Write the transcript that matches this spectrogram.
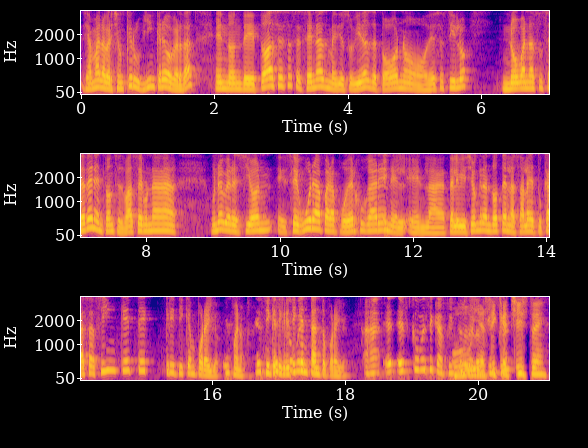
se llama la versión querubín, creo, ¿verdad? En donde todas esas escenas medio subidas de tono o de ese estilo no van a suceder, entonces va a ser una una versión eh, segura para poder jugar en, el, en la televisión grandota en la sala de tu casa sin que te critiquen por ello. Es- bueno, es- sin que te critiquen ese- tanto por ello. Ajá, e- es, como ese capítulo de Uy, los así que Simpsons. chiste.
